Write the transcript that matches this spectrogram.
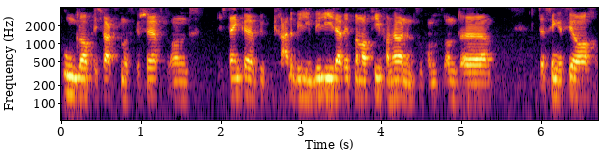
unglaublich wachsendes Geschäft und ich denke, gerade Bilibili, da wird man noch viel von hören in Zukunft. Und äh, deswegen ist hier auch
